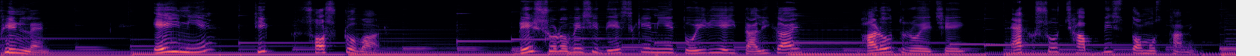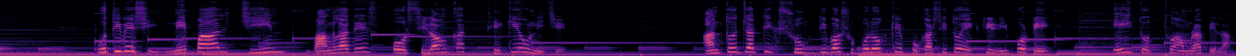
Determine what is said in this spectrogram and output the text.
ফিনল্যান্ড। এই নিয়ে ঠিক ষষ্ঠবার দেড়শোরও বেশি দেশকে নিয়ে তৈরি এই তালিকায় ভারত রয়েছে একশো ছাব্বিশতম স্থানে। প্রতিবেশী নেপাল, চীন, বাংলাদেশ ও শ্রীলঙ্কা থেকেও নিচে। আন্তর্জাতিক সুখ দিবস উপলক্ষে প্রকাশিত একটি রিপোর্টে এই তথ্য আমরা পেলাম।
